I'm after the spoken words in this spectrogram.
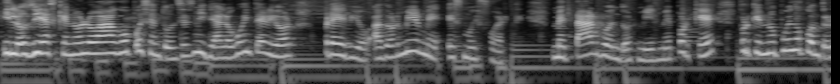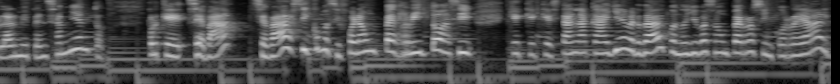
Y los días que no lo hago, pues entonces mi diálogo interior previo a dormirme es muy fuerte. Me tardo en dormirme. ¿Por qué? Porque no puedo controlar mi pensamiento. Porque se va, se va así como si fuera un perrito así que, que, que está en la calle, ¿verdad? Cuando llevas a un perro sin correa, el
